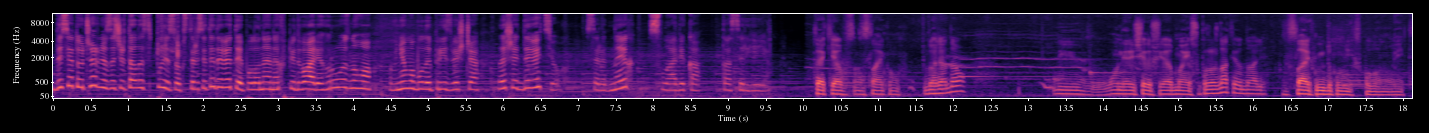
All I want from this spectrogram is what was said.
10 червня зачитали список з 39 полонених в підвалі Грозного. В ньому були прізвища лише дев'ятьох. Серед них Славіка та Сергія. Так я з Слайком доглядав, і вони вирішили, що я маю супроводжувати його далі. Слайк мені допоміг з полону вийти.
